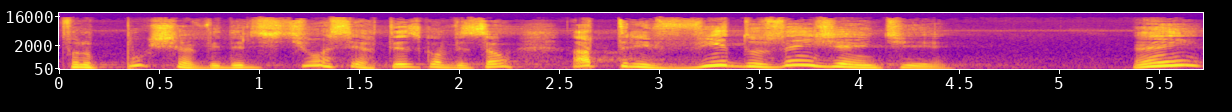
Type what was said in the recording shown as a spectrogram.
Falou: puxa vida, eles tinham a certeza e convicção, atrevidos, hein, gente? Hein?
